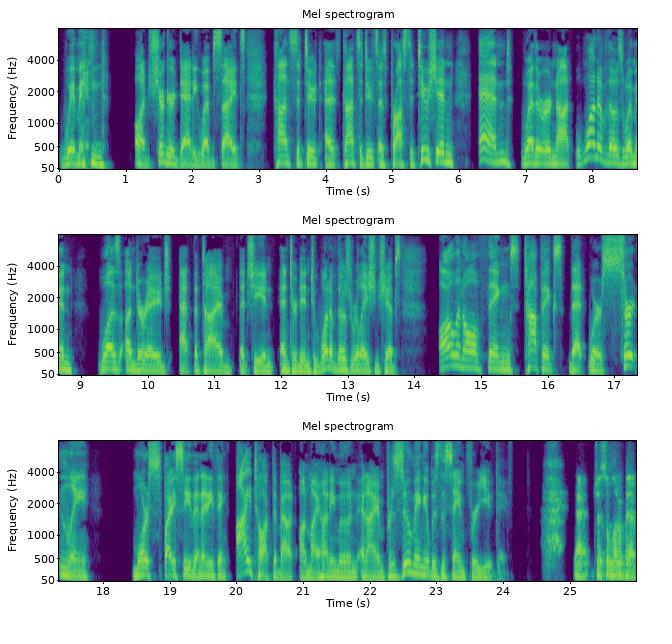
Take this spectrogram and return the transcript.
women on sugar daddy websites constitute as constitutes as prostitution and whether or not one of those women was underage at the time that she in, entered into one of those relationships. All in all things topics that were certainly more spicy than anything I talked about on my honeymoon. And I am presuming it was the same for you, Dave. Yeah, just a little bit,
